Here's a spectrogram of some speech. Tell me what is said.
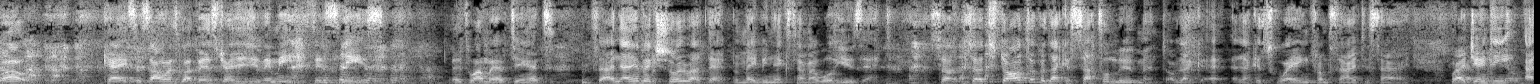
whoa. Okay, so someone's got better strategy than me. He said sneeze. That's one way of doing it. So I, never thought about that, but maybe next time I will use that. So, so it starts off as like a subtle movement, of like a, like a swaying from side to side, where I gently I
